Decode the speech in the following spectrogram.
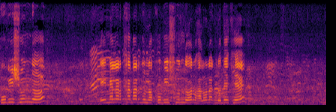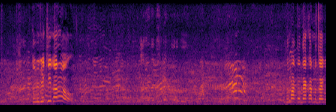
খুবই সুন্দর। এই মেলার খাবারগুলো খুবই সুন্দর, ভালো লাগল দেখে। তুমি বিক্রি করো? তোমার তো দেখানো যাইব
